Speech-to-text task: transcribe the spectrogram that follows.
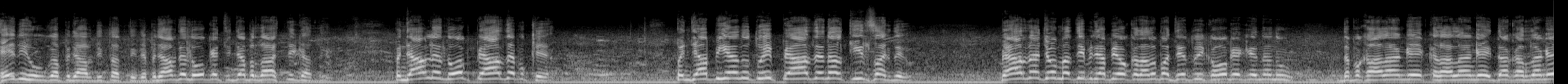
ਇਹ ਨਹੀਂ ਹੋਊਗਾ ਪੰਜਾਬ ਦੀ ਧਰਤੀ ਤੇ। ਪੰਜਾਬ ਦੇ ਲੋਕ ਇਹ ਚੀਜ਼ਾਂ ਬਰਦਾਸ਼ਤ ਨਹੀਂ ਕਰਦੇ। ਪੰਜਾਬ ਦੇ ਲੋਕ ਪਿਆਰ ਦੇ ਭੁੱਖੇ ਆ। ਪੰਜਾਬੀਆਂ ਨੂੰ ਤੁਸੀਂ ਪਿਆਰ ਦੇ ਨਾਲ ਕੀਲ ਸਕਦੇ ਹੋ। ਪਿਆਰ ਨਾਲ ਜੋ ਮਰਜ਼ੀ ਪੰਜਾਬੀ ਉਹ ਕਰਾ ਲਓ ਪਰ ਜੇ ਤੁਸੀਂ ਕਹੋਗੇ ਕਿ ਇਹਨਾਂ ਨੂੰ ਦਬਕਾ ਲਾਂਗੇ ਕਰਾ ਲਾਂਗੇ ਇਦਾਂ ਕਰ ਲਾਂਗੇ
